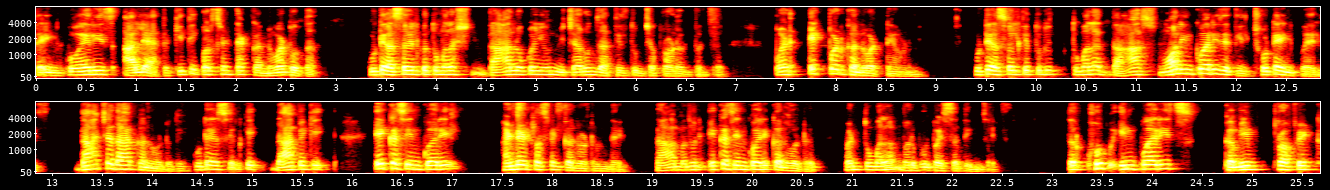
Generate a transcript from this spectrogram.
त्या इन्क्वायरीज आल्या तर किती पर्सेंट त्या कन्वर्ट होतात? कुठे असं होईल की तुम्हाला दहा लोक येऊन विचारून जातील तुमच्या प्रॉडक्टबद्दल पण एक पण कन्वर्ट नाही म्हणून कुठे असेल की तुम्ही तुम्हाला दहा स्मॉल इन्क्वायरीज येतील छोट्या इन्क्वायरीज. दहाच्या दहा कन्वर्ट होतील. कुठे असेल की दहा पैकी एकच इन्क्वायरी हंड्रेड पर्सेंट कन्वर्ट होऊन जाईल. दहा मधून एकच इन्क्वायरी कन्वर्ट होईल पण तुम्हाला भरपूर पैसा देऊन जाईल. तर खूप इन्क्वायरीज कमी प्रॉफिट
